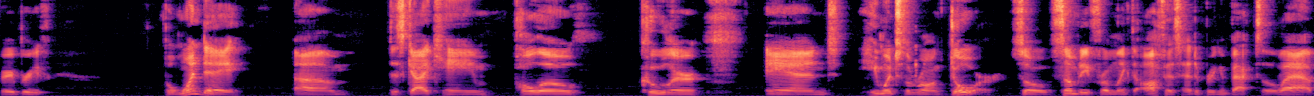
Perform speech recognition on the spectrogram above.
very brief. But one day, um, this guy came, polo, cooler, and he went to the wrong door. So somebody from like the office had to bring him back to the lab.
